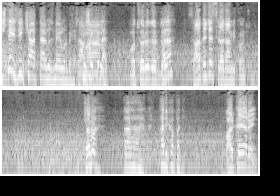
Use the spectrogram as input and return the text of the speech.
İşte izin kağıtlarımız memur bey. Tamam. Teşekkürler. Motoru durdur. Ha? Sadece sıradan bir kontrol. Çabuk. Aha, hadi kapat. Arkaya arayın.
